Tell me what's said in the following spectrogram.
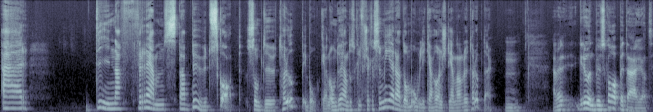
är dina främsta budskap som du tar upp i boken? Om du ändå skulle försöka summera de olika hörnstenarna du tar upp där. Mm. Ja, men grundbudskapet är ju att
